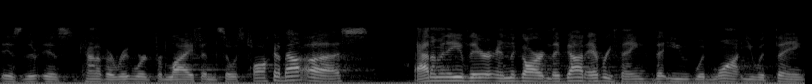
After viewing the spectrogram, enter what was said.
is, the, is kind of a root word for life, and so it's talking about us. Adam and Eve there in the garden, they've got everything that you would want, you would think.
